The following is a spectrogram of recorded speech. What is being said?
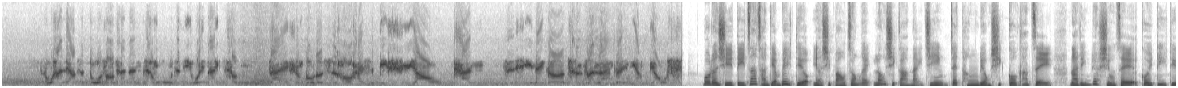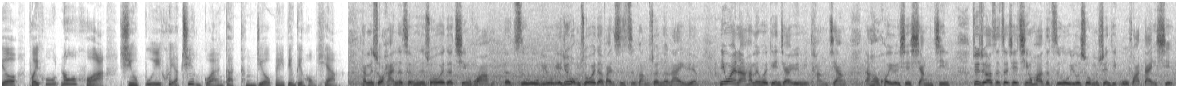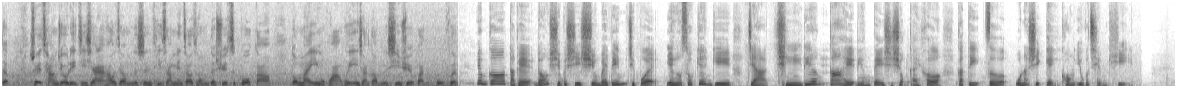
乳含量是多少才能称呼自己为奶茶？在选购的时候，还是必须要看仔细那个成分栏跟营养标识。无论是伫早餐店买到，也是包装的，拢是加奶精，这糖量是高较济。那啉了伤济，会致着皮肤老化、伤肥、血压升高、甲糖尿病等等风险。它们所含的成分是所谓的氢化的植物油，也就是我们所谓的反式脂肪酸的来源。另外呢，他们会添加玉米糖浆，然后会有一些香精。最主要是这些氢化的植物油是我们身体无法代谢的，所以长久累积下来，它会在我们的身体上面造成我们的血脂过高、动脉硬化。会影响到我们的心血管的部分。不过，大家拢是不是想要啉一杯？营养师建议食青柠加的零茶是上介好，家己做，有那是健康又个清气。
